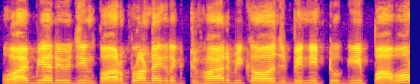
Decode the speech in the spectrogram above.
Why we are using power plant rectifier? Because we need to give power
